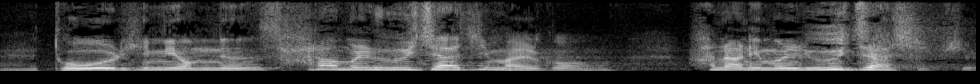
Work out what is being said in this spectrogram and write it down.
예, 도울 힘이 없는 사람을 의지하지 말고 하나님을 의지하십시오.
